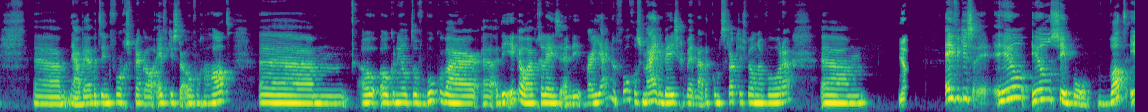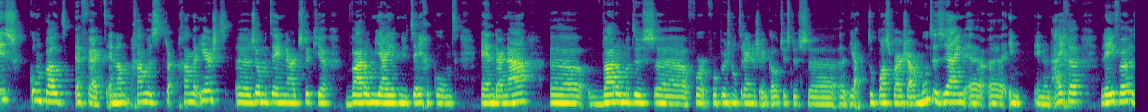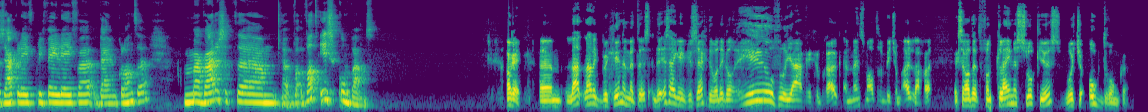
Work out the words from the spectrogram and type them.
ja, we hebben het in het voorgesprek al eventjes erover gehad. Um, ook een heel tof boek waar, uh, die ik al heb gelezen en die, waar jij nu volgens mij in bezig bent. Nou, dat komt straks wel naar voren. Um. Eventjes heel, heel simpel. Wat is compound effect? En dan gaan we, gaan we eerst uh, zo meteen naar het stukje waarom jij het nu tegenkomt. En daarna uh, waarom het dus voor, voor personal trainers en coaches dus ja, toepasbaar zou moeten zijn in, in hun eigen leven, zakenleven, privéleven, bij hun klanten. Maar waar is het, ehm, wat is compound? Oké, okay, um, laat, laat ik beginnen met, dus, er is eigenlijk een gezegde wat ik al heel veel jaren gebruik en mensen me altijd een beetje om uitlachen. Ik zeg altijd, van kleine slokjes word je ook dronken.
